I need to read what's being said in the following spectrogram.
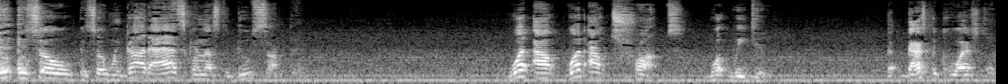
and, and, so, and so when God asking us to do something, what out what out trumps what we do? That's the question.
